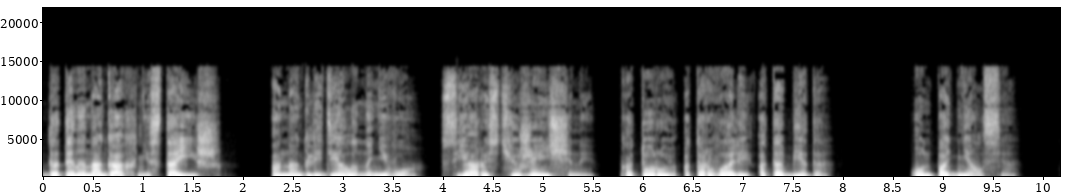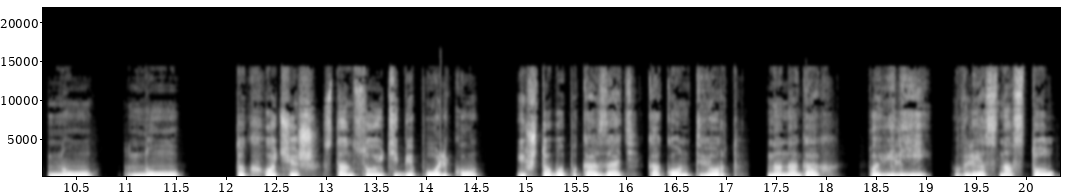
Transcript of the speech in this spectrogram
Да ты на ногах не стоишь. Она глядела на него с яростью женщины, которую оторвали от обеда. Он поднялся. «Ну, ну, так хочешь, станцую тебе польку?» И чтобы показать, как он тверд на ногах, Павельи влез на стул,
